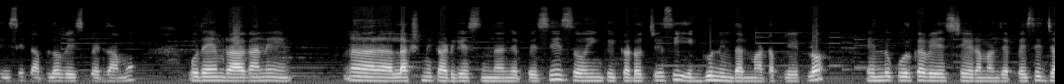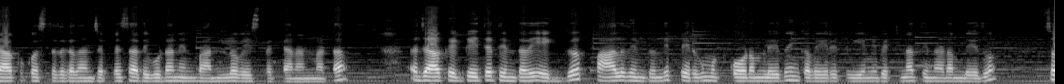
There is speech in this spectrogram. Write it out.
తీసి టబ్లో వేసి పెడదాము. ఉదయం రాగానే లక్ష్మికి అడిగేస్తుంది అని చెప్పేసి సో ఇంక ఇక్కడ వచ్చేసి ఎగ్గు నిందనమాట ప్లేట్లో. ఎందుకు ఊరిక వేస్ట్ చేయడం అని చెప్పేసి జాకుకు వస్తుంది కదా అని చెప్పేసి అది కూడా నేను బాణీలో వేసి పెట్టాను అనమాట జాక్ ఎగ్ అయితే తింటది. ఎగ్ పాలు తింటుంది. పెరుగు ముట్టుకోవడం లేదు. ఇంకా వేరేటివి ఏమి పెట్టినా తినడం లేదు. సో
